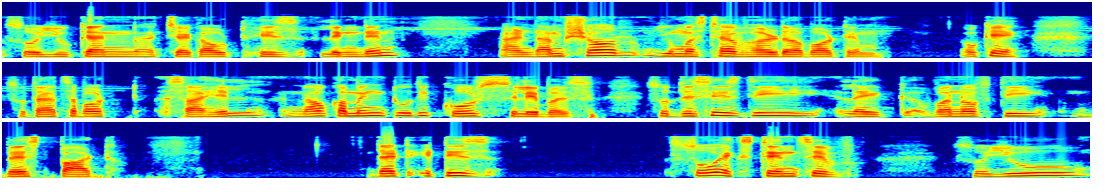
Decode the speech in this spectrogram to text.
so you can check out his LinkedIn, and I'm sure you must have heard about him. Okay, so that's about Sahil. Now coming to the course syllabus. So this is the like one of the best part that it is so extensive. So you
